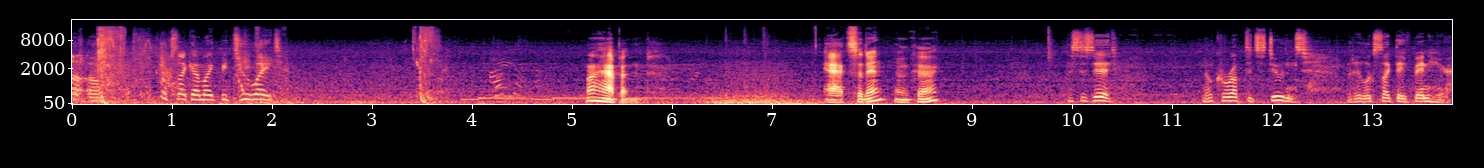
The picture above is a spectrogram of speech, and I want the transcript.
Uh-oh. Looks like I might be too late. What happened? Accident? Okay. This is it. No corrupted students, but it looks like they've been here.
